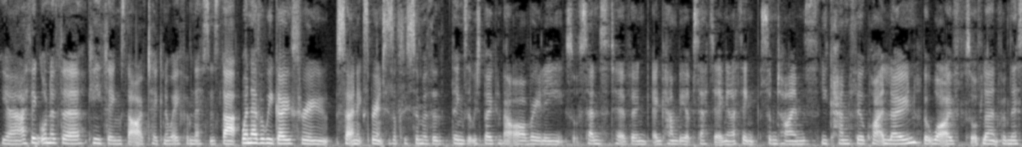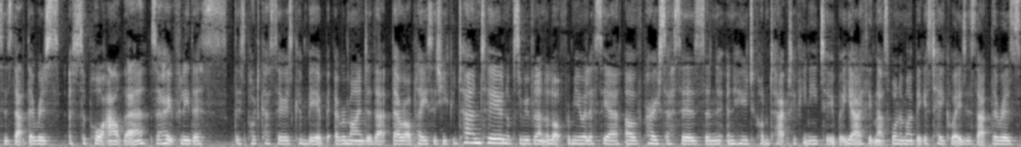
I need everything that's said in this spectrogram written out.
Yeah, I think one of the key things that I've taken away from this is that whenever we go through certain experiences, obviously some of the things that we've spoken about are really sort of sensitive and and, can be upsetting. And I think sometimes you can feel quite alone. But what I've sort of learned from this is that there is a support out there. So hopefully this this podcast series can be a, a reminder that there are places you can turn to. And obviously we've learned a lot from you, Alicia, of processes and, and who to contact if you need to. But yeah, I think that's one of my biggest takeaways is that there is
